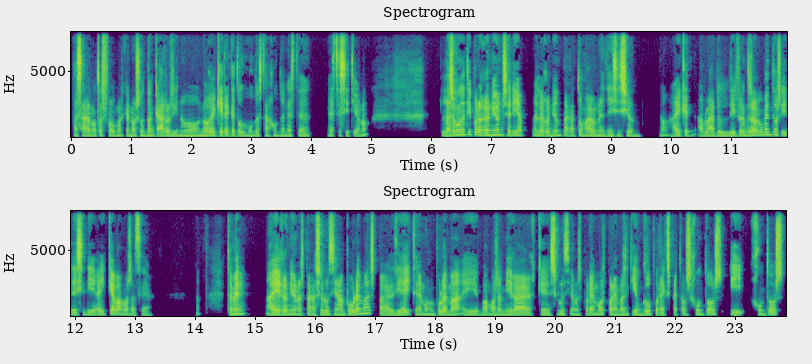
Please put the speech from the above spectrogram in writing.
pasar en otras formas que no son tan caros y no, no requieren que todo el mundo esté junto en este, en este sitio, ¿no? La segunda tipo de reunión sería la reunión para tomar una decisión. ¿no? Hay que hablar de diferentes argumentos y decidir qué vamos a hacer. También hay reuniones para solucionar problemas, para decir, hey, tenemos un problema y vamos a mirar qué soluciones ponemos. Ponemos aquí un grupo de expertos juntos y juntos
